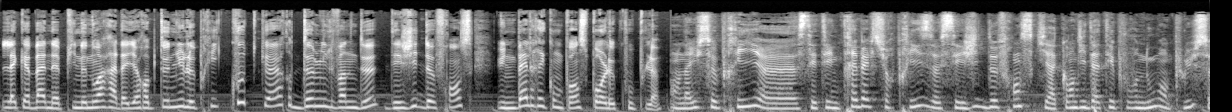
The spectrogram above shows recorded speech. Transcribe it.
La cabane Pinot Noir a d'ailleurs obtenu le prix Coup de cœur 2022 des Gîtes de France, une belle récompense pour le couple. On a eu ce prix, euh, c'était une très belle surprise. C'est Gîtes de France qui a candidaté pour nous en plus,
